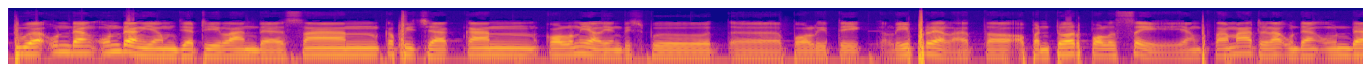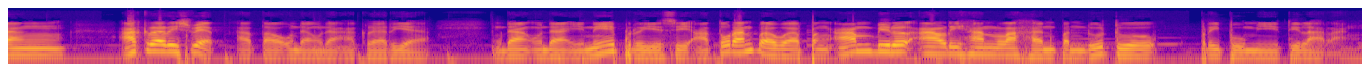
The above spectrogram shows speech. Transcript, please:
dua undang-undang yang menjadi landasan kebijakan kolonial yang disebut uh, politik liberal atau open door policy. Yang pertama adalah undang-undang agrariswet atau undang-undang agraria. Undang-undang ini berisi aturan bahwa pengambil alihan lahan penduduk pribumi dilarang.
